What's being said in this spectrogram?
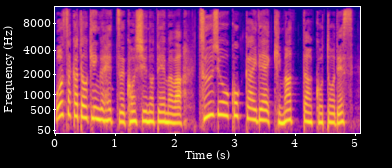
大阪トーキングヘッズ今週のテーマは通常国会で決まったことです。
